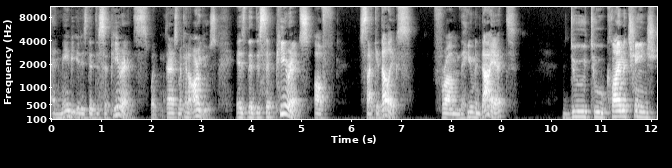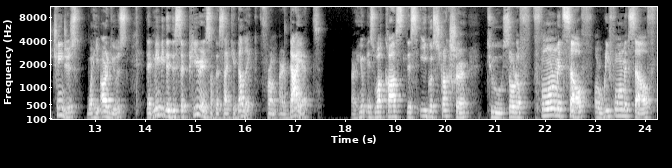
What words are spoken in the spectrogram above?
And maybe it is the disappearance, what Terence McKenna argues, is the disappearance of psychedelics from the human diet due to climate change changes, what he argues, that maybe the disappearance of the psychedelic from our diet our is what caused this ego structure to sort of form itself or reform itself.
